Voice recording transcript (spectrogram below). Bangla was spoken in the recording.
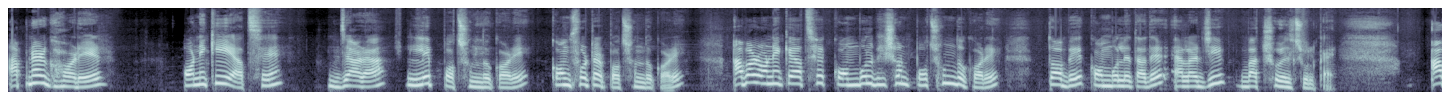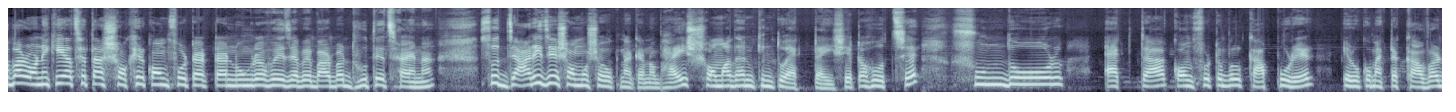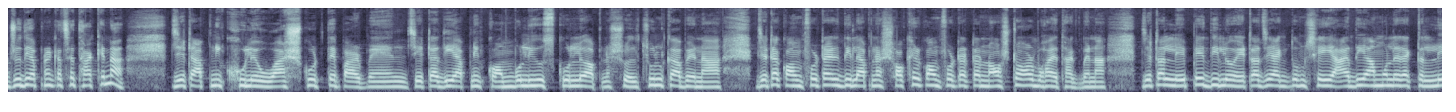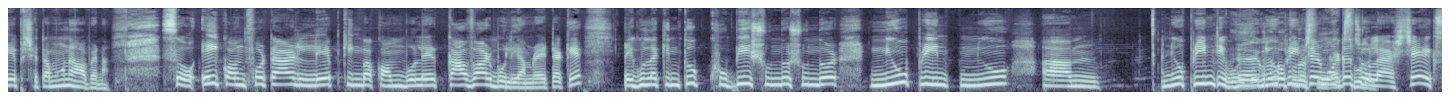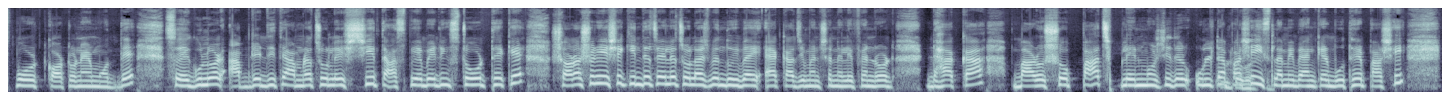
আপনার ঘরের অনেকেই আছে যারা লেপ পছন্দ করে, কমফোর্টার পছন্দ করে, আবার অনেকে আছে কম্বল ভীষণ পছন্দ করে, তবে কম্বলে তাদের অ্যালার্জি বা শরীর চুলকায়। আবার অনেকেই আছে তার শখের কমফোর্টারটা নোংরা হয়ে যাবে, বারবার ধুতে চায় না। সো যারই যে সমস্যা হোক না কেন ভাই, সমাধান কিন্তু একটাই, সেটা হচ্ছে সুন্দর একটা কমফোর্টেবল কাপড়ের এরকম একটা কাভার যদি আপনার কাছে থাকে না, যেটা আপনি খুলে ওয়াশ করতে পারবেন, যেটা দিয়ে আপনি কম্বল ইউজ করলেও আপনার শরীর চুলকাবে না, যেটা কমফোর্টার দিলে আপনার শখের কমফোর্টারটা নষ্ট হওয়ার ভয় থাকবে না, যেটা লেপে দিল এটা যে একদম সেই আদি আমলের একটা লেপ সেটা মনে হবে না। সো এই কমফোর্টার লেপ কিংবা কম্বলের কাভার বলি আমরা এটাকে, এগুলা কিন্তু খুবই সুন্দর সুন্দর নিউ প্রিন্ট নিউ নিউ প্রিন্টই বলব। হ্যাঁ, নিউ প্রিন্টের মধ্যে চলে আসছে এক্সপোর্ট কটনের মধ্যে। সো এগুলোর আপডেট দিতে আমরা চলে এসেছি তাসপিয়া বেডিং স্টোর থেকে। সরাসরি এসে কিনতে চাইলে চলে আসবেন দুই বাই এক Kazi Mansion Elephant Road Dhaka বারোশো পাঁচ প্লেন মসজিদের উল্টা পাশে ইসলামী ব্যাংকের বুথের পাশেই।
